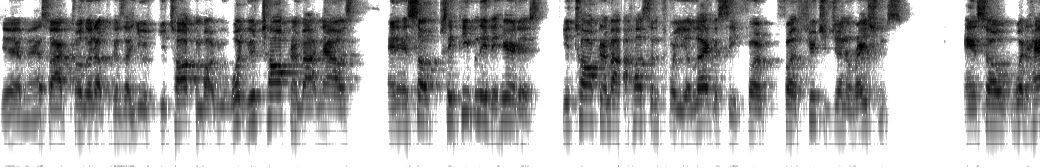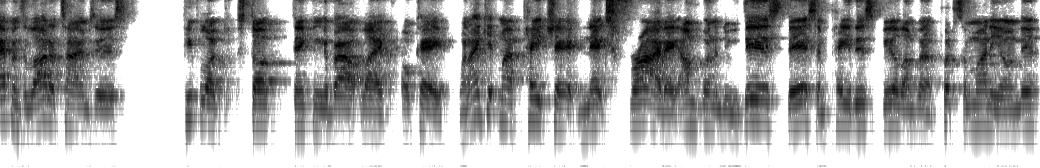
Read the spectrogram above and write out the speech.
Yeah, man. That's why I pull it up because you you're talking about what you're talking about now is, and it's so see people need to hear this. You're talking about hustling for your legacy for for future generations, and so what happens a lot of times is people are stuck thinking about like, okay, when I get my paycheck next Friday, I'm going to do this, this, and pay this bill. I'm going to put some money on this.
